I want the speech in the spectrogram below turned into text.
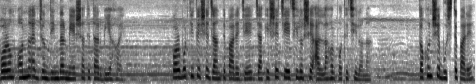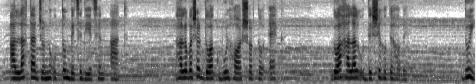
বরং অন্য একজন দিনদার মেয়ের সাথে তার বিয়ে হয়। পরবর্তীতে সে জানতে পারে যে, যাকে সে চেয়েছিল সে আল্লাহর পথে ছিল না। তখন সে বুঝতে পারে, আল্লাহ তার জন্য উত্তম বেছে দিয়েছেন আট। ভালোবাসার দোয়া কবুল হওয়ার শর্ত এক। দোয়া হালাল উদ্দেশ্যে হতে হবে। দুই।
